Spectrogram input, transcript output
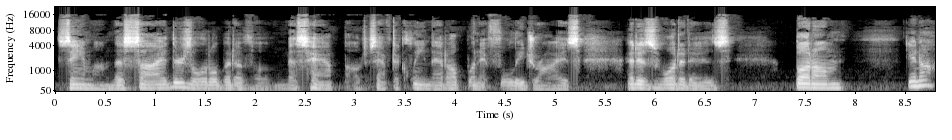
Same on this side. There's a little bit of a mishap. I'll just have to clean that up when it fully dries. It is what it is. But, um, you know,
